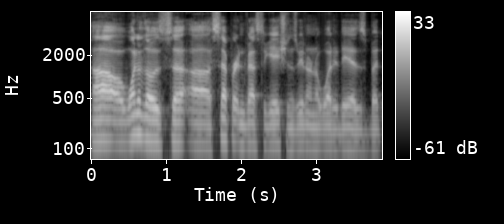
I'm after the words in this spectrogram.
Uh, one of those uh, uh, separate investigations, we don't know what it is, but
